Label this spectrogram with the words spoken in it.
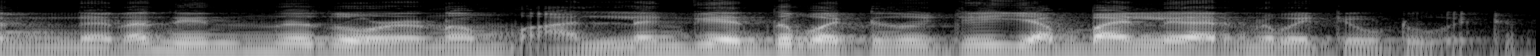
അങ്ങനെ നിന്ന് തൊഴണം. അല്ലെങ്കിൽ എന്ത് പറ്റുമെന്ന് വെച്ചാൽ ഈ അമ്പാനിലുകാരന് പറ്റിവിട്ട് പറ്റും.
